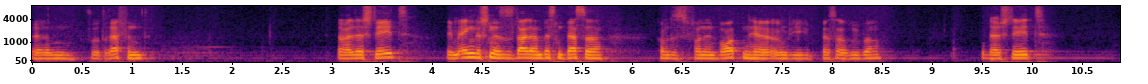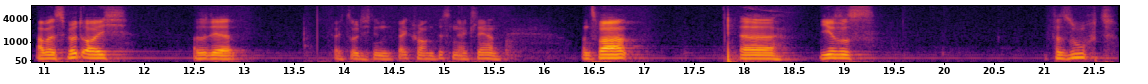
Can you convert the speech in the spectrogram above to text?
ähm, so treffend, weil da steht, im Englischen ist es leider ein bisschen besser, kommt es von den Worten her irgendwie besser rüber. Da steht, aber es wird euch, also der, vielleicht sollte ich den Background ein bisschen erklären. Und zwar, äh, Jesus versucht,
